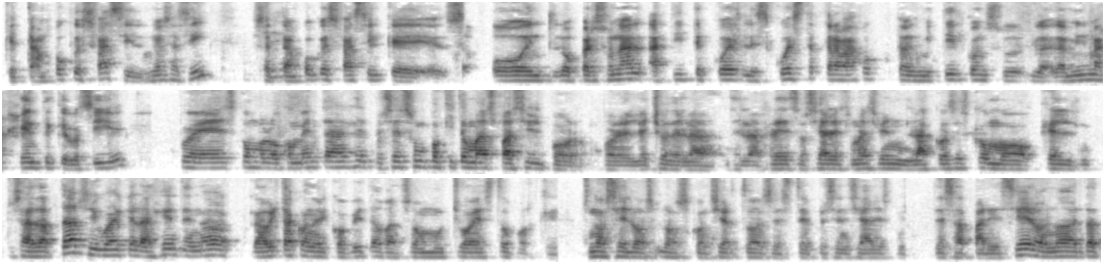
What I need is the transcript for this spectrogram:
que tampoco es fácil, ¿no es así? O sea, tampoco es fácil que, o en lo personal, a ti te les cuesta trabajo transmitir con su, la misma gente que lo sigue, pues como lo comenta Ángel, pues es un poquito más fácil por, por el hecho de, la, de las redes sociales. Más bien la cosa es como que el, pues, adaptarse igual que la gente, ¿no? Ahorita con el COVID avanzó mucho esto porque, pues, no sé, los, los conciertos este, presenciales pues, desaparecieron, ¿no? Ahorita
